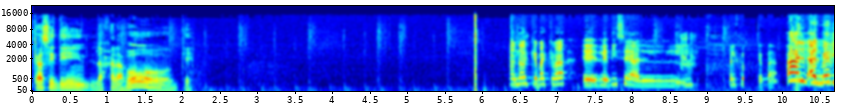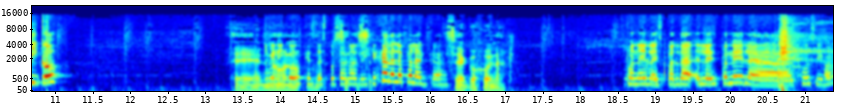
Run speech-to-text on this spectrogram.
Cassidy, ¿la jalás vos o qué? Ah, no, que va, que va. Eh, le dice al. al ¿cómo se llama? Ah, al, al médico. Eh, Al no, médico no. que está esposando. Se- Le dije, jala la palanca. se, acojona. Pone la espalda. Le pone la. ¿Cómo se llama?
